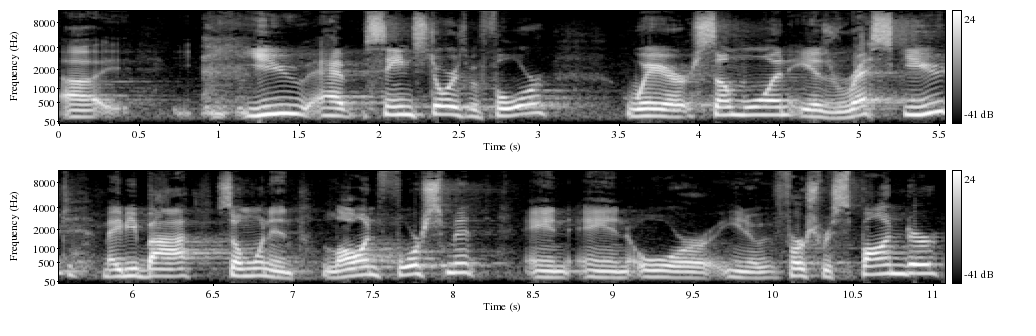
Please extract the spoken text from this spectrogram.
Uh, you have seen stories before where someone is rescued, maybe by someone in law enforcement, and, and or you know first responder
